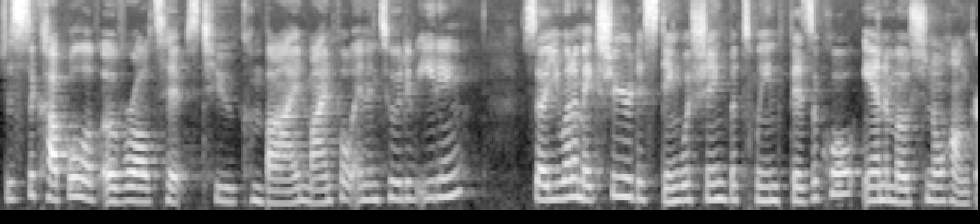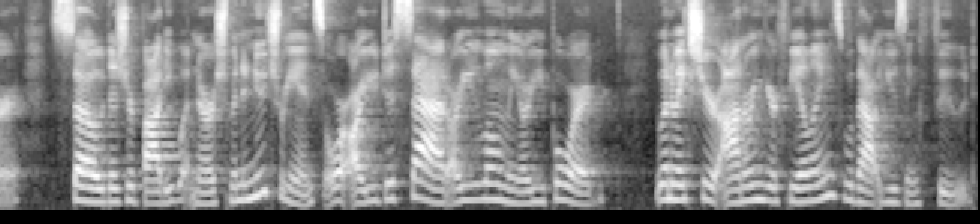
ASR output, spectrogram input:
Just a couple of overall tips to combine mindful and intuitive eating. So, you want to make sure you're distinguishing between physical and emotional hunger. So, does your body want nourishment and nutrients? Or are you just sad? Are you lonely? Are you bored? You want to make sure you're honoring your feelings without using food.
